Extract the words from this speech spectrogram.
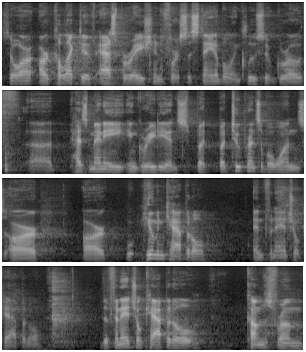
So our, our collective aspiration for sustainable, inclusive growth uh, has many ingredients, but, but two principal ones are, are human capital and financial capital. The financial capital comes from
